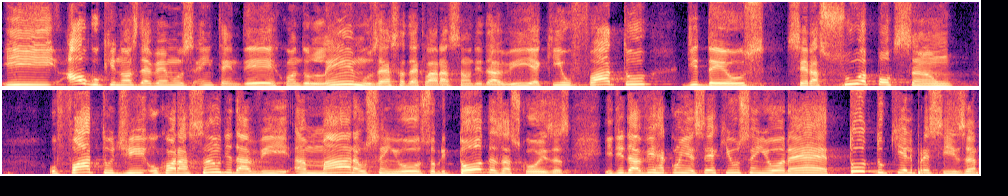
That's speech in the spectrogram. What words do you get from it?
E algo que nós devemos entender quando lemos essa declaração de Davi é que o fato de Deus ser a sua porção, o fato de o coração de Davi amar ao Senhor sobre todas as coisas e de Davi reconhecer que o Senhor é tudo o que ele precisa,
